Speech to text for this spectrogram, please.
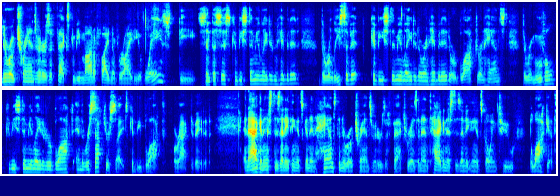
Neurotransmitters' effects can be modified in a variety of ways. The synthesis can be stimulated or inhibited. The release of it could be stimulated or inhibited or blocked or enhanced. The removal could be stimulated or blocked, and the receptor sites could be blocked or activated. An agonist is anything that's going to enhance the neurotransmitter's effect, whereas an antagonist is anything that's going to block it.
